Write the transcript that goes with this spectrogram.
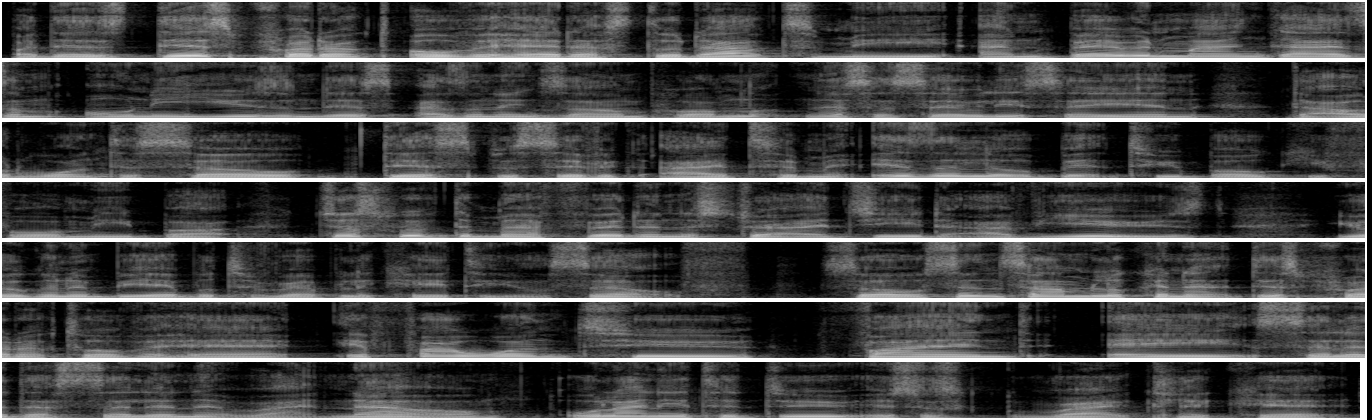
But there's this product over here that stood out to me. And bear in mind, guys, I'm only using this as an example. I'm not necessarily saying that I would want to sell this specific item. It is a little bit too bulky for me, but just with the method and the strategy that I've used, you're going to be able to replicate it yourself. So since I'm looking at this product over here, if I want to find a seller that's selling it right now, all I need to do is just right click it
